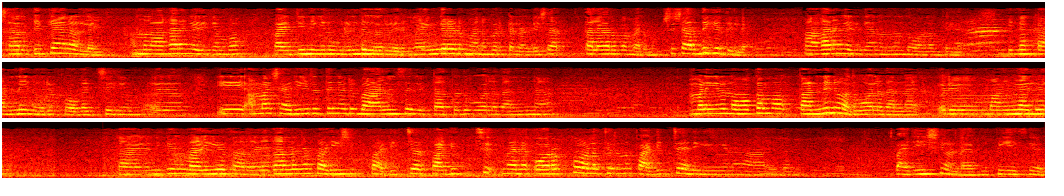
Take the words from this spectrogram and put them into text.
ഛർദ്ദിക്കാനല്ലേ? നമ്മൾ ആഹാരം കഴിക്കുമ്പോൾ വയറ്റിൽ നിന്ന് ഇങ്ങനെ ഉരുണ്ട് കയറി വരും. ഭയങ്കരമായിട്ട് മനംപുരട്ടലുണ്ട് ഈ തലകറക്കം വരുമ്പോൾ പക്ഷെ ഛർദ്ദിക്കത്തില്ല. ആഹാരം കഴിക്കാനൊന്നും തോന്നത്തില്ല. പിന്നെ കണ്ണിനൊരു പുകച്ചിലും ഒരു ഈ നമ്മ ശരീരത്തിന് ഒരു ബാലൻസ് കിട്ടാത്തത് പോലെ തന്നെ നമ്മളിങ്ങനെ നോക്കുമ്പോൾ കണ്ണിനും അതുപോലെ തന്നെ ഒരു മങ്ങൽ. എനിക്ക് വയ്യ സാറേ. കാരണം ഞാൻ പരീക്ഷ പഠിച്ച പഠിച്ച് ഉറക്കം ഉളച്ചിരുന്ന് പഠിച്ച എനിക്കിങ്ങനെ ആയത്. പരീക്ഷ ഉണ്ടായിരുന്നു പി എസ് സി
